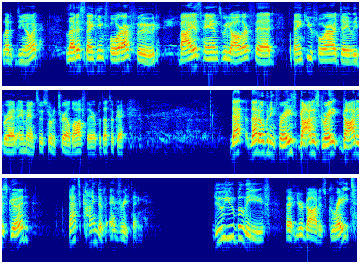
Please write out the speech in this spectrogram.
Let do you know it? Let us thank him for our food. By his hands we all are fed. Thank you for our daily bread. Amen. So it sort of trailed off there, but that's okay. That, that opening phrase, God is great, God is good, that's kind of everything. Do you believe that your God is great?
